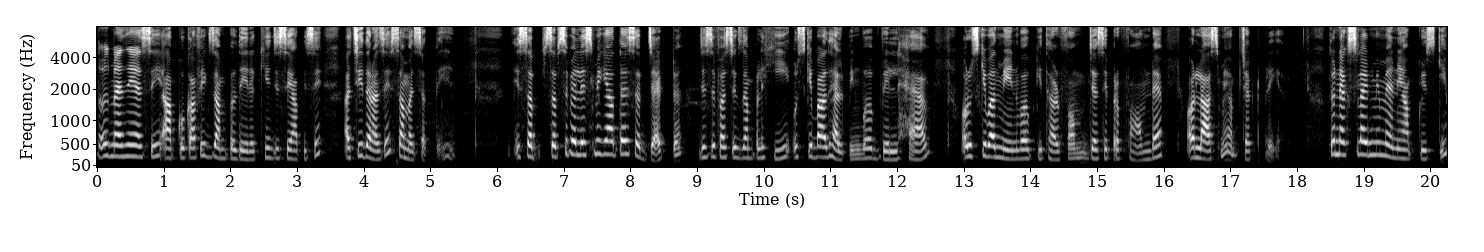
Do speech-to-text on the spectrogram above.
तो मैंने ऐसे आपको काफ़ी एग्ज़ाम्पल दे रखी हैं, जिससे आप इसे अच्छी तरह से समझ सकते हैं। इस सब, सबसे पहले इसमें क्या आता है? सब्जेक्ट जैसे फ़र्स्ट एग्जांपल ही उसके बाद हेल्पिंग वर्ब विल हैव और उसके बाद मेन वर्ब की थर्ड फॉर्म जैसे परफॉर्म्ड है. और लास्ट में ऑब्जेक्ट प्रेयर तो नेक्स्ट स्लाइड में मैंने आपको इसकी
